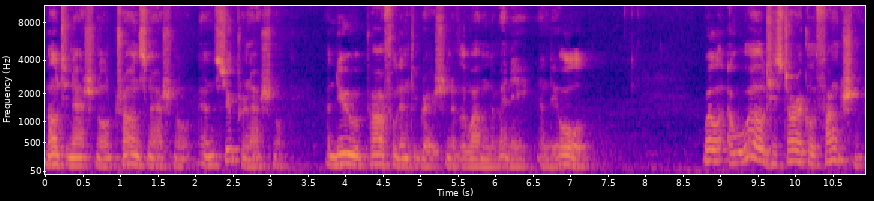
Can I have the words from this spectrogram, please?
multinational, transnational, and supranational, a new powerful integration of the one, the many, and the all. Well, a world historical function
